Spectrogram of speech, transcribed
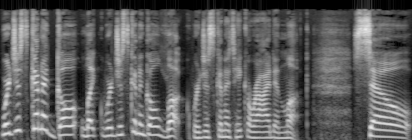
we're just going to go, like, we're just going to go look. We're just going to take a ride and look. So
